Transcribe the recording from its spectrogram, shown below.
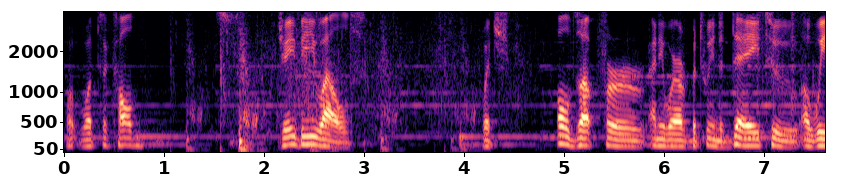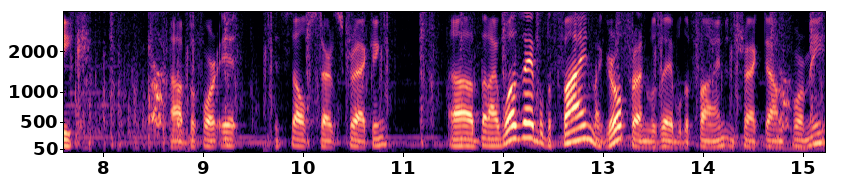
what, what's it called? JB Weld, which holds up for anywhere between a day to a week uh, before it itself starts cracking. Uh, but I was able to find, my girlfriend was able to find and track down for me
